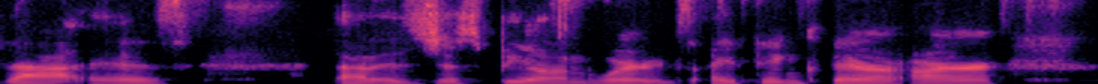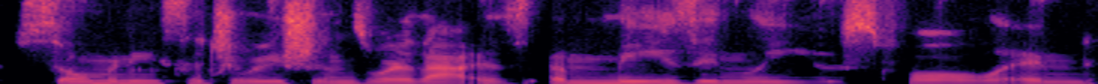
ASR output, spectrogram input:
that is that is just beyond words. I think there are so many situations where that is amazingly useful and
